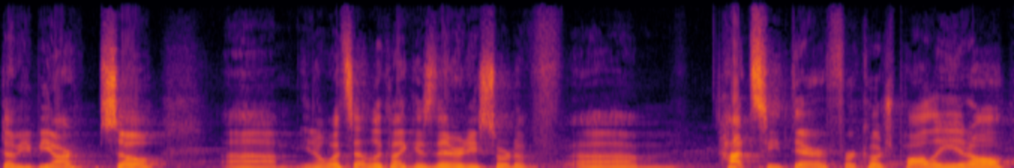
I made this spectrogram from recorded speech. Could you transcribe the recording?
WBR. So, um, you know, what's that look like? Is there any sort of um, hot seat there for Coach Paule at all,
